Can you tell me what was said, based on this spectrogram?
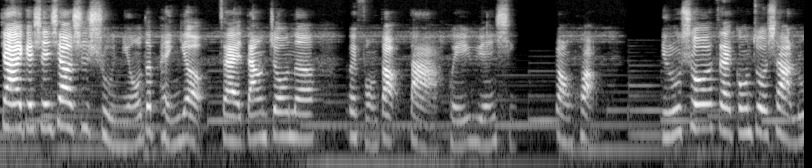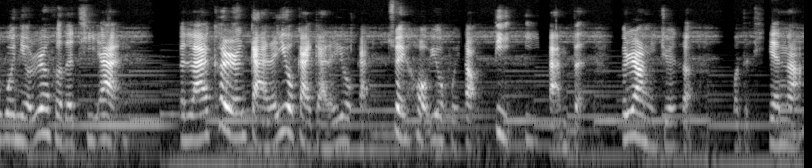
下一个生肖是属牛的朋友，在当周呢会逢到打回原形状况，比如说在工作上，如果你有任何的提案。本来客人改了又改，改了又改，最后又回到第一版本，会让你觉得我的天哪！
